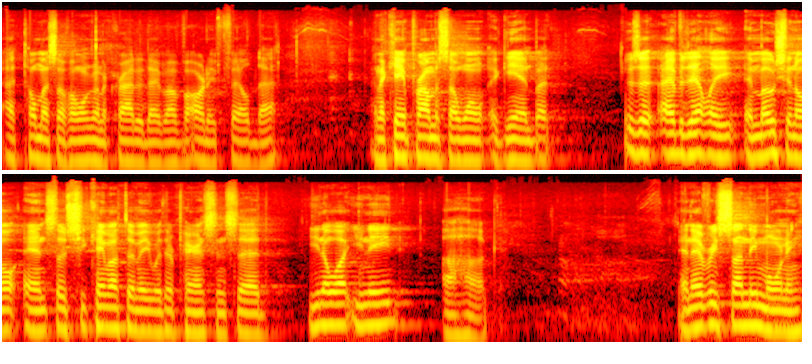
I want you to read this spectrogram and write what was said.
I told myself I wasn't going to cry today, but I've already failed that. And I can't promise I won't again, but it was evidently emotional. And so she came up to me with her parents and said, You know what you need? A hug. And every Sunday morning,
